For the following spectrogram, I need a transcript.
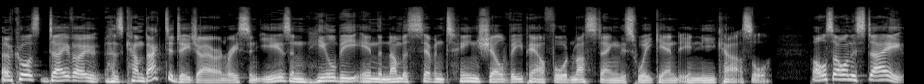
Of course, Davo has come back to DJR in recent years, and he'll be in the number 17 Shell V-Power Ford Mustang this weekend in Newcastle. Also on this day,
